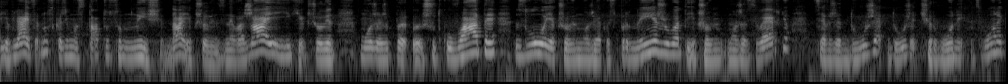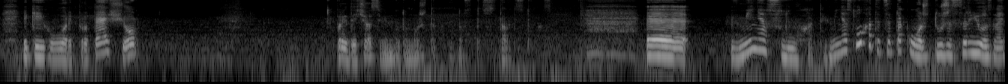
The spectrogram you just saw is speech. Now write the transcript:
являється, ну, скажімо, статусом нижче. Да? Якщо він зневажає їх, якщо він може е, шуткувати зло, якщо він може якось принижувати, якщо він може зверхню, це вже дуже-дуже червоний дзвоник, який говорить про те, що прийде час і він буде може так відноситися, ставитися до вас. Вміння слухати. Вміння слухати це також дуже серйозний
